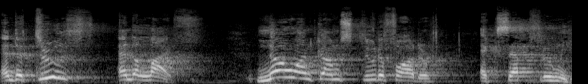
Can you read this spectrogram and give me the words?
and the truth and the life. No one comes to the Father except through me.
